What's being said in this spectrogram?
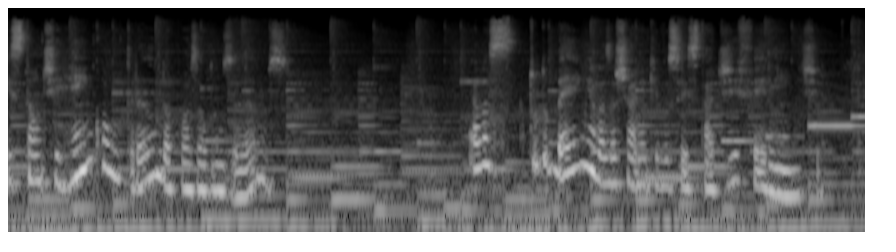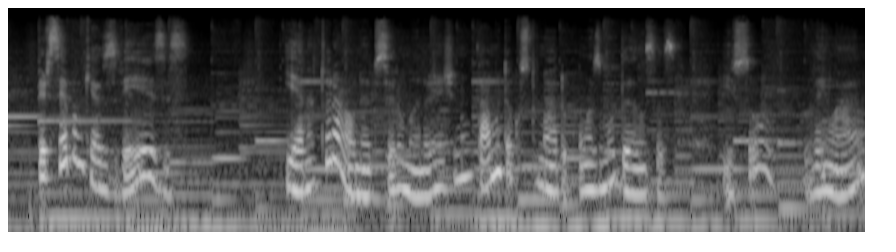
que estão te reencontrando após alguns anos, elas, tudo bem elas acharem que você está diferente. Percebam que às vezes, e é natural, né, do ser humano, a gente não está muito acostumado com as mudanças. Isso vem lá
